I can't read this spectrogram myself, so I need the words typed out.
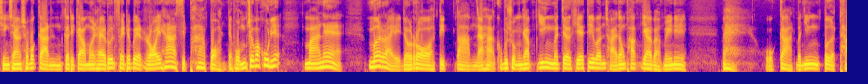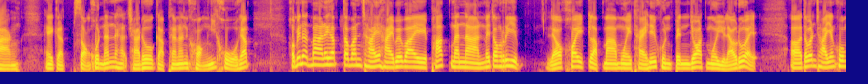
ชิงแชมป์เฉพาะการกติกามวยไทยรุ่นเฟเธอร์เบท155 ปอนด์แต่ผมเชื่อว่าคู่นี้มาแน่เมื่อไหร่เดี๋ยวรอติดตามนะฮะ คุณผู้ชมครับ ยิ่งมาเจอเคสที่วันฉายต้องพักยาแบบนี้นี่แหมโอกาสมันยิ่งเปิดทางให้กับ 2 คนนั้นนะฮะชาโดกับทางนั้นของนิโคครับคอมเมนต์ถัดมาเลยครับ ตะวันฉายหายไปไวๆพักนานๆ ไม่ต้องรีบแล้วค่อยกลับมามวยไทยที่คุณเป็นยอดมวยอยู่แล้วด้วยตะวันฉายยังคง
